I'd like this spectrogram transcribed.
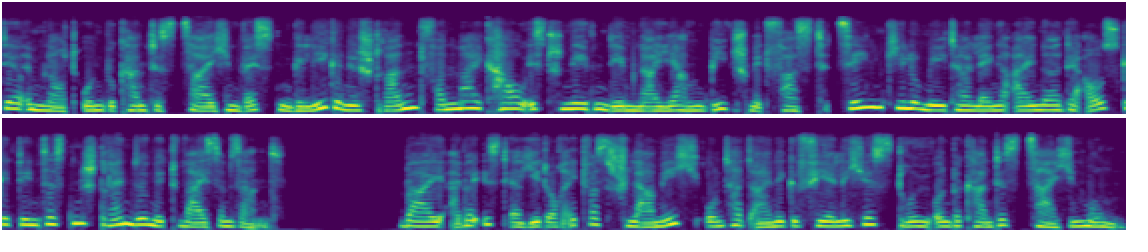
Der im nordunbekanntes Zeichen Westen gelegene Strand von Maikau ist neben dem Nayang Beach mit fast 10 Kilometer Länge einer der ausgedehntesten Strände mit weißem Sand. Bei Aber ist er jedoch etwas schlammig und hat eine gefährliche Strö unbekanntes Zeichen Mung.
